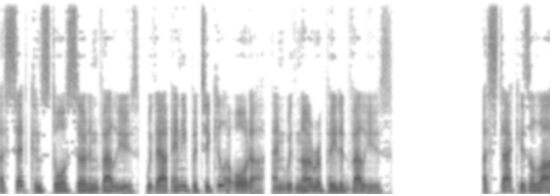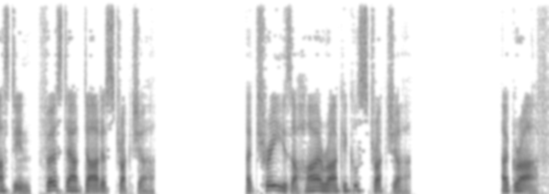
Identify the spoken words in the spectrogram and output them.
A set can store certain values, without any particular order, and with no repeated values. A stack is a last-in, first-out data structure. A tree is a hierarchical structure. A graph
